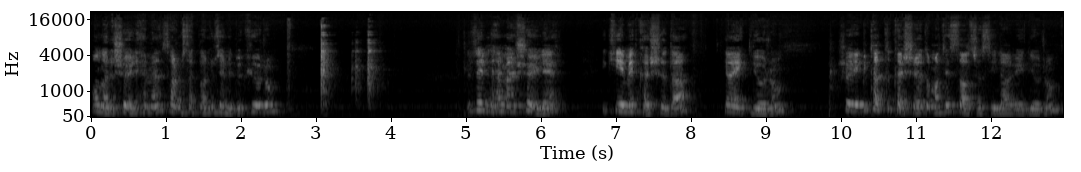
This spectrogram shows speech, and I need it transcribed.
Onları şöyle hemen sarımsakların üzerine döküyorum. Üzerine hemen şöyle 2 yemek kaşığı da yağ ekliyorum. Şöyle bir tatlı kaşığı domates salçası ilave ediyorum.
